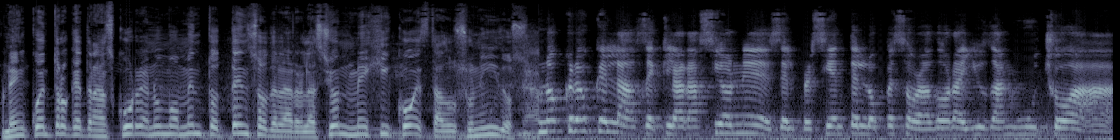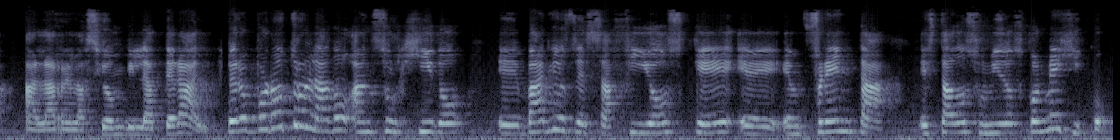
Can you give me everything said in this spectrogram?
Un encuentro que transcurre en un momento tenso de la relación México-Estados Unidos. No creo que las declaraciones del presidente López Obrador ayudan mucho a, la relación bilateral, pero por otro lado han surgido eh, varios desafíos que eh, enfrenta Estados Unidos con México.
